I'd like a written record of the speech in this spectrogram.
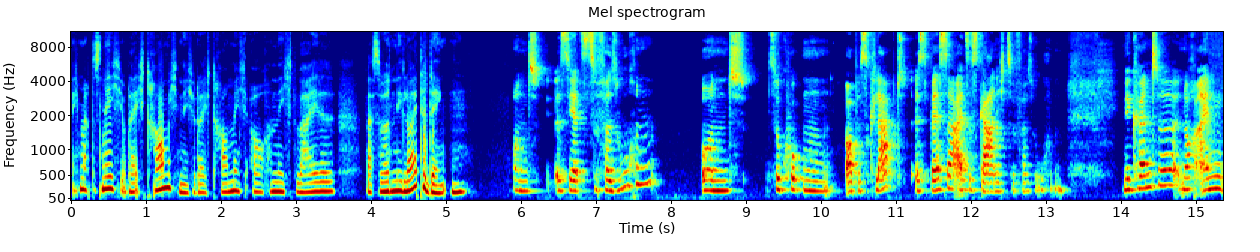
ich mache das nicht oder ich traue mich nicht oder ich traue mich auch nicht, weil was würden die Leute denken? Und es jetzt zu versuchen und zu gucken, ob es klappt, ist besser, als es gar nicht zu versuchen. Mir könnte noch ein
